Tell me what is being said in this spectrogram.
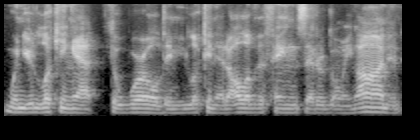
when you're looking at the world and you're looking at all of the things that are going on and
